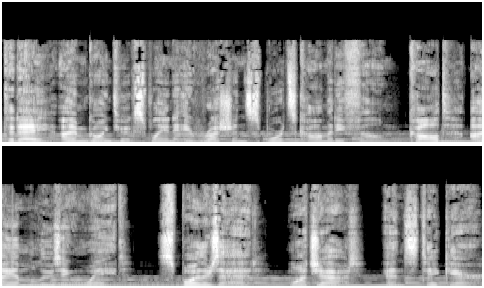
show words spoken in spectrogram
Today, I'm going to explain a Russian sports comedy film called I Am Losing Weight. Spoilers ahead. Watch out and take care.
